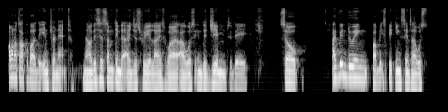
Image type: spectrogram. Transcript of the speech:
I want to talk about the internet. Now, this is something that I just realized while I was in the gym today. So, I've been doing public speaking since I was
